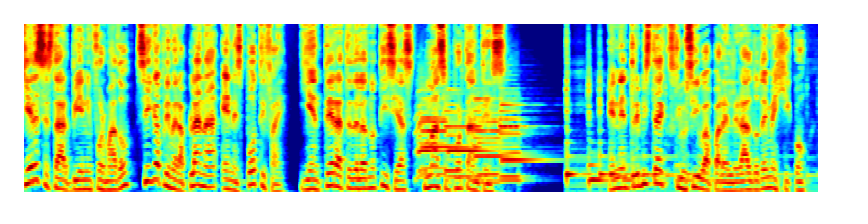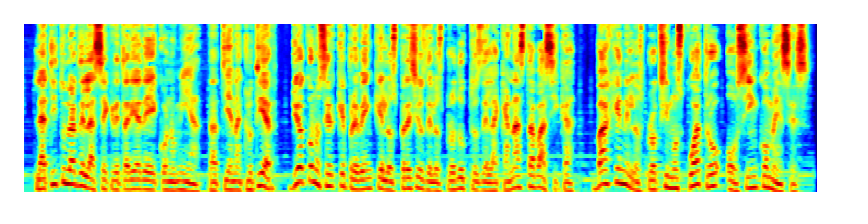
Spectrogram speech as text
¿Quieres estar bien informado? Siga Primera Plana en Spotify y entérate de las noticias más importantes. En entrevista exclusiva para el Heraldo de México, la titular de la Secretaría de Economía, Tatiana Cloutier, dio a conocer que prevén que los precios de los productos de la canasta básica bajen en los próximos cuatro o cinco meses.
